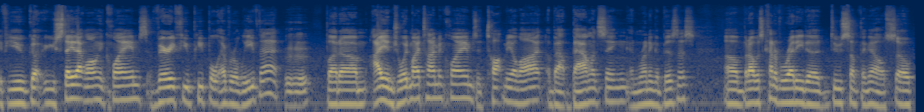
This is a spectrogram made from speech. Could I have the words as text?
If you go, you stay that long in claims. Very few people ever leave that. Mm-hmm. But um, I enjoyed my time in claims. It taught me a lot about balancing and running a business. Um, but I was kind of ready to do something else. So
